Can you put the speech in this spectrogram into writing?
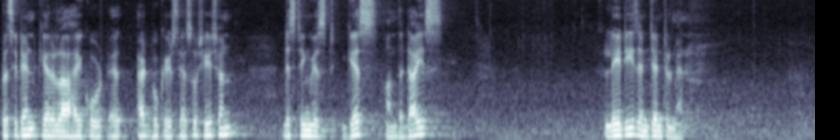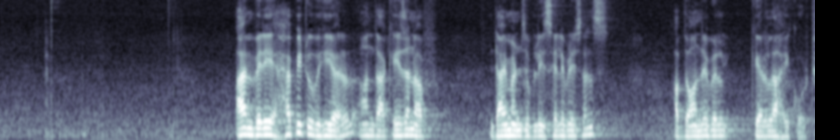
President Kerala High Court Advocates Association, distinguished guests on the dais, ladies and gentlemen. I am very happy to be here on the occasion of Diamond Jubilee celebrations of the Honorable Kerala High Court.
